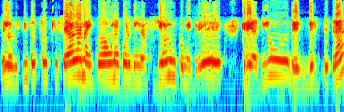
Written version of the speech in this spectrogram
en los distintos shows que se hagan, hay toda una coordinación, un comité creativo de- de- detrás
